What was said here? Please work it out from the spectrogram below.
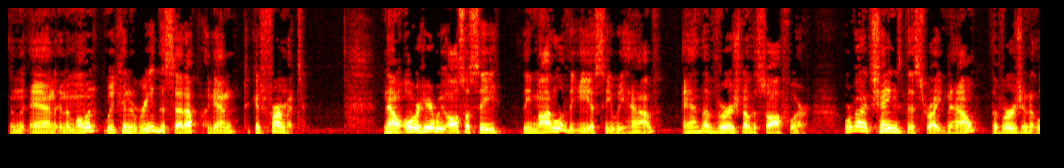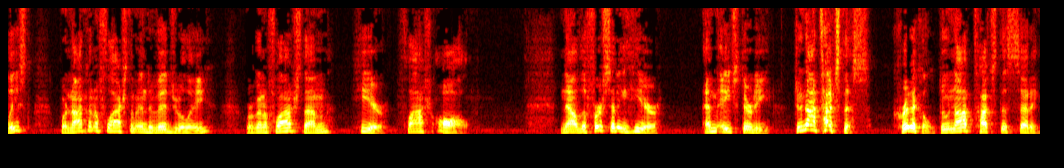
And, and in a moment, we can read the setup again to confirm it. Now over here we also see the model of the ESC we have and the version of the software. We're going to change this right now, the version at least. We're not going to flash them individually. We're going to flash them here, flash all. Now the first setting here, MH30, do not touch this. Critical, do not touch this setting.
